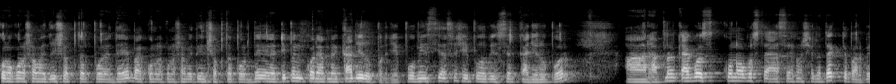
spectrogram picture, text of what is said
কোনো কোনো সময় দুই সপ্তাহ পরে দেয় বা কোনো কোনো সময় তিন সপ্তাহ পরে দেয়। এটা ডিপেন্ড করে আপনার কাজের উপর, যে প্রভিন্সি আছে সেই প্রভিন্সের কাজের উপর। আর আপনার কাগজ কোন অবস্থায় আছে এখন সেটা দেখতে পারবে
